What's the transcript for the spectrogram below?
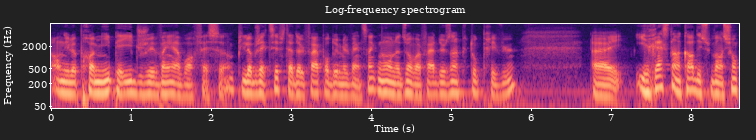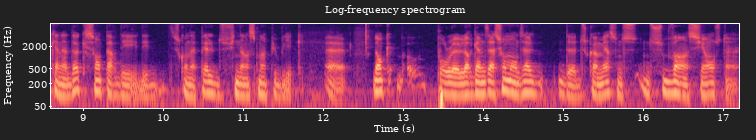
On est le premier pays du G20 à avoir fait ça. Puis l'objectif, c'était de le faire pour 2025. Nous, on a dit on va le faire deux ans plus tôt que prévu. Euh, il reste encore des subventions au Canada qui sont par des, ce qu'on appelle du financement public. Euh, donc, pour l'Organisation mondiale du commerce, une, subvention, c'est un,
